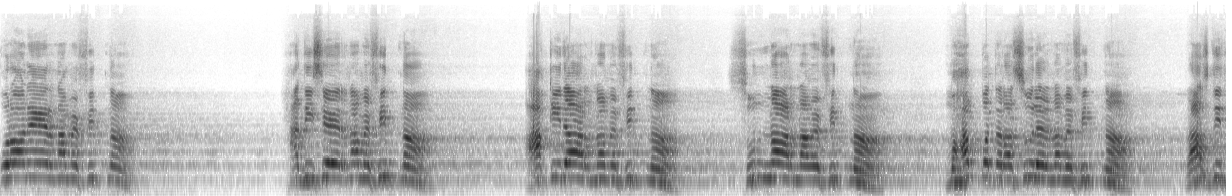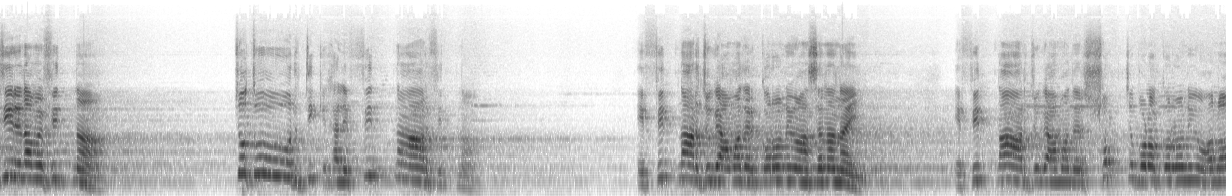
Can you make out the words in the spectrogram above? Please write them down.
কোরআনের নামে ফিতনা, হাদিসের নামে ফিতনা, আকিদার নামে ফিতনা, সুন্নার নামে ফিতনা, মোহাব্বত রাসুলের নামে ফিতনা, রাজনীতির নামে ফিতনা চতুর্দিকে খালি ফিতনা আর ফিতনা। এই ফিতনার যুগে আমাদের করণীয় আছে না নাই? এই ফিতনার যুগে আমাদের সবচেয়ে বড় করণীয় হলো,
